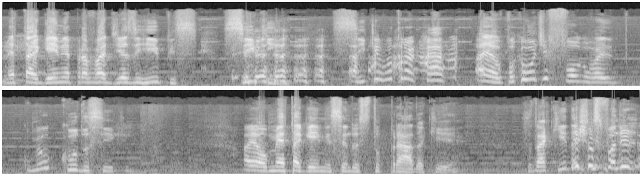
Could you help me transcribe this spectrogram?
metagame é pra vadias e hippies. Seeking. Seeking eu vou trocar. Ah, é, o Pokémon de fogo vai comer o cu do Seeking. Olha o metagame sendo estuprado aqui. Isso daqui deixa os fãs de.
